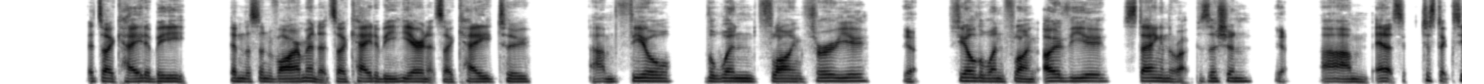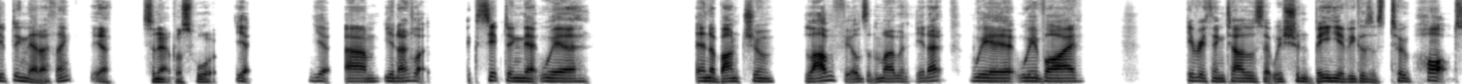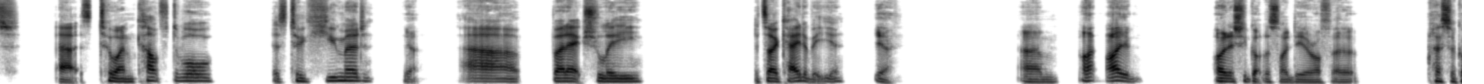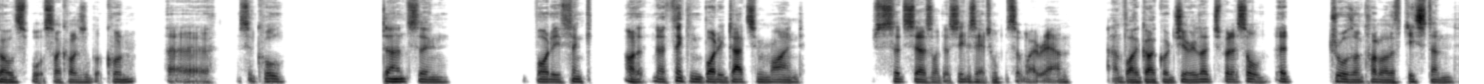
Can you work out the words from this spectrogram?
it's okay to be in this environment. It's okay to be here and it's okay to um, feel the wind flowing through you. Yeah. Feel the wind flowing over you, staying in the right position. Yeah. Um, and it's just accepting that, I think. Yeah. It's an outdoor sport. Yeah. Yeah. Um, you know, like accepting that we're in a bunch of lava fields at the moment, you know, where whereby everything tells us that we shouldn't be here because it's too hot, uh, it's too uncomfortable, it's too humid. Yeah. Uh, but actually it's okay to be you. Yeah. Um, I, I, I actually got this idea off a classic old sports psychology book called, uh, it called? Dancing Body Think, oh, no, Thinking Body, Dancing Mind. It sounds like it's the exact opposite way around um, by a guy called Jerry Lynch, but it's all, it draws on quite a lot of Eastern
